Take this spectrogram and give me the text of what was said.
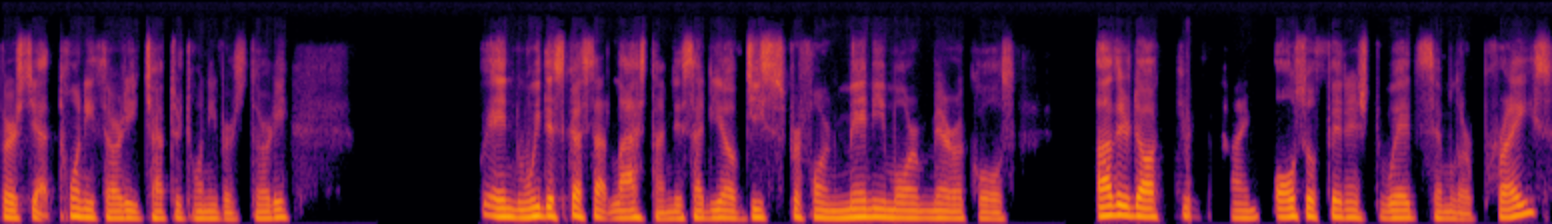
verse, yeah, 20, 30, chapter 20, verse 30. And we discussed that last time, this idea of Jesus performed many more miracles. Other documents time also finished with similar praise.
